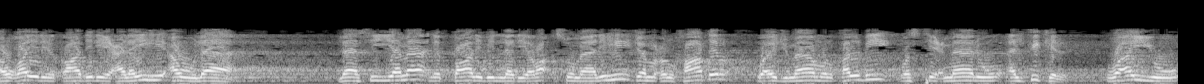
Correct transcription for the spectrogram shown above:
أو غير القادر عليه أولى لا سيما للطالب الذي رأس ماله جمع الخاطر وإجمام القلب واستعمال الفكر. وأي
